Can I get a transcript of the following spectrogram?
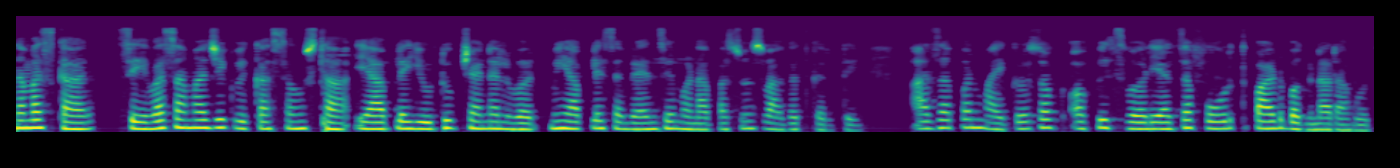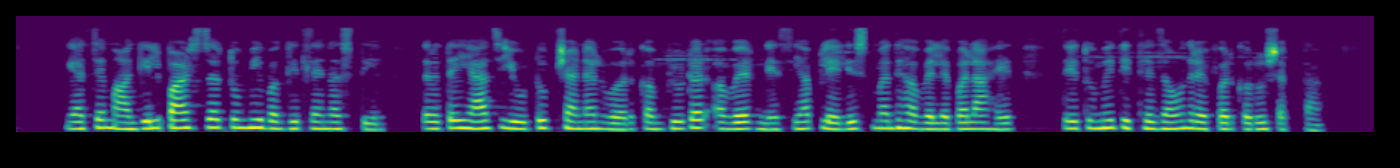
नमस्कार. सेवा सामाजिक विकास संस्था या आपल्या यूट्यूब चॅनलवर मी आपले सगळ्यांचे मनापासून स्वागत करते. आज आपण मायक्रोसॉफ्ट ऑफिस वर्ड याचा फोर्थ पार्ट बघणार आहोत. याचे मागील पार्ट्स जर तुम्ही बघितले नसतील तर ते ह्याच यूट्यूब चॅनलवर कम्प्युटर अवेअरनेस ह्या प्लेलिस्टमध्ये अवेलेबल आहेत. ते तुम्ही तिथे जाऊन रेफर करू शकता.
